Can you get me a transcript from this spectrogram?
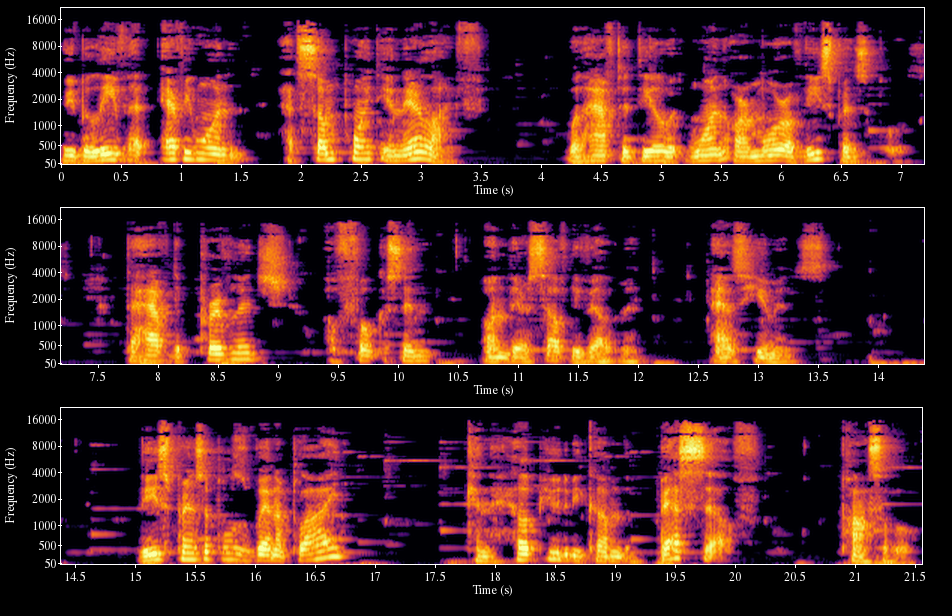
We believe that everyone at some point in their life will have to deal with one or more of these principles to have the privilege of focusing on their self development as humans. These principles, when applied, can help you to become the best self possible.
